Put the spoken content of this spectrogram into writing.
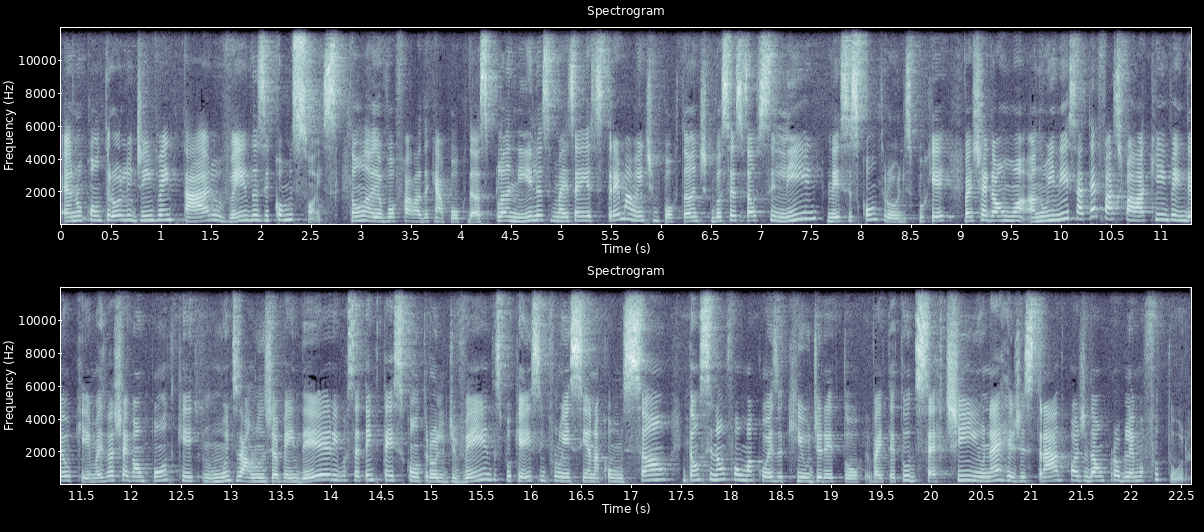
é no controle de inventário, vendas e comissões. Então, eu vou falar daqui a pouco das planilhas, mas é extremamente importante que vocês auxiliem nesses controles, porque vai chegar uma. No início é até fácil falar quem vendeu o quê, mas vai chegar um ponto que muitos alunos já venderam e você tem que ter esse controle de vendas, porque isso influencia na comissão. Então, se não for uma coisa que o diretor vai ter tudo certinho, né, registrado, pode dar um problema futuro.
